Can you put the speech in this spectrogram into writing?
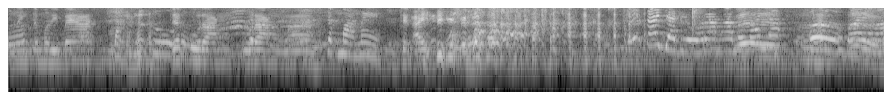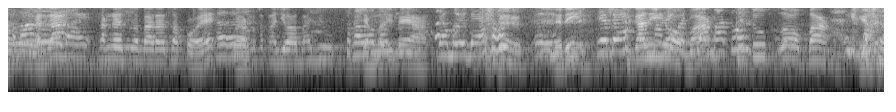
mending teu meuli beas. Gitu. Cek urang urang mah Cek maneh. cek aing. Nah jadi orang anu nanya. Eh, baiklah, Bang. Karena Heeh, Karena baik. sanggeus lebaran sapoe, orang sok ngajual baju yang beli beas. Yang beli beas. Jadi Ya, sekali lobang tutup lobang gitu.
